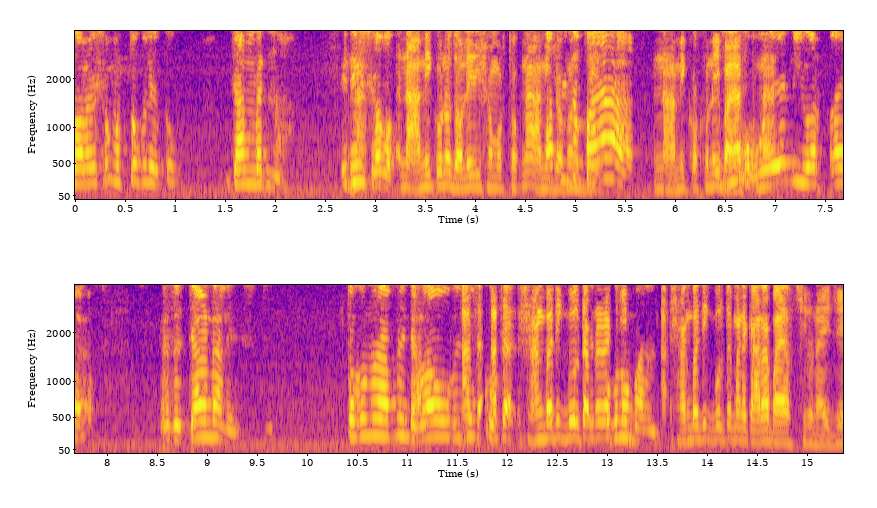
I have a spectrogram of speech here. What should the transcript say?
দলের সমর্থক হলে তো জানবেন না। না আমি কোনো দলেরই সমর্থক না আমি যখন না আমি কখনোই বায়াস না। তখন আপনি ঢালাও আচ্ছা আচ্ছা সাংবাদিক বলতে আপনারা কি। সাংবাদিক বলতে মানে কারা বায়াস ছিল না? এই যে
